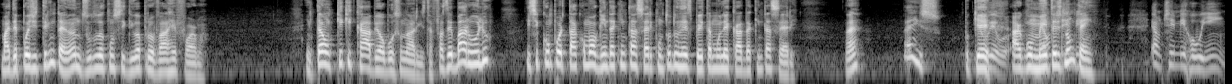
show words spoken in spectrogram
mas depois de 30 anos o Lula conseguiu aprovar a reforma. Então, o que, que cabe ao bolsonarista? Fazer barulho e se comportar como alguém da quinta série, com todo respeito à molecada da quinta série. Né? É isso. Porque Will, argumento é um eles time, não têm. É um time ruim,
